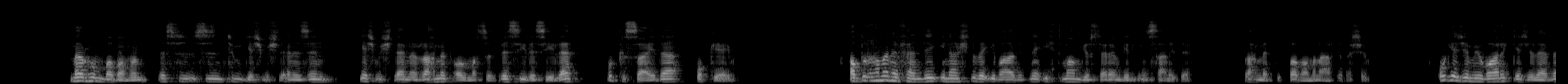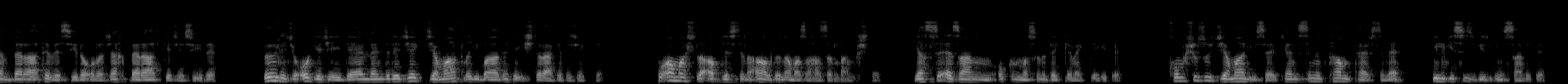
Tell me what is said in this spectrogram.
merhum babamın ve sizin tüm geçmişlerinizin geçmişlerine rahmet olması vesilesiyle bu kıssayı da okuyayım. Abdurrahman Efendi inançlı ve ibadetine ihtimam gösteren bir insan idi. Rahmetlik babamın arkadaşı. O gece mübarek gecelerden beraate vesile olacak beraat gecesiydi. Böylece o geceyi değerlendirecek, cemaatle ibadete iştirak edecekti. Bu amaçla abdestini aldı namaza hazırlanmıştı. Yatsı ezanının okunmasını beklemekteydi. Komşusu Cemal ise kendisinin tam tersine ilgisiz bir insan idi.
